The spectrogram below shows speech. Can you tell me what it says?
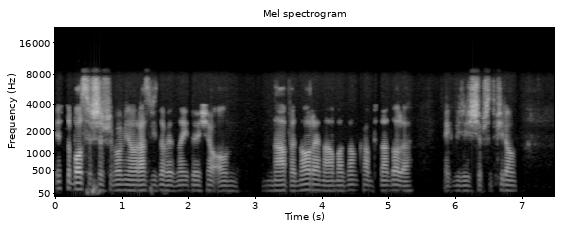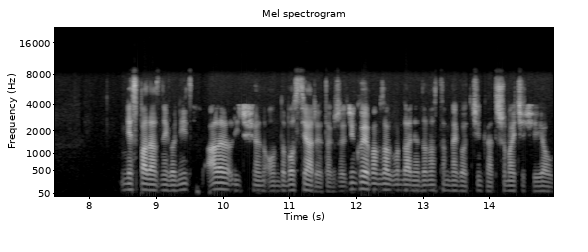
Jest to boss, jeszcze przypominam raz widzowie, znajduje się on na Venorę, na Amazon Camp na dole. Jak widzieliście przed chwilą, nie spada z niego nic, ale liczy się on do bostiary. Także dziękuję wam za oglądanie, do następnego odcinka, trzymajcie się, yo!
